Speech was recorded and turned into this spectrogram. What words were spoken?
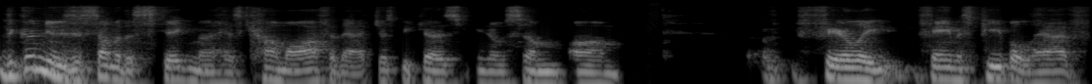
the good news is some of the stigma has come off of that just because you know some um, fairly famous people have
